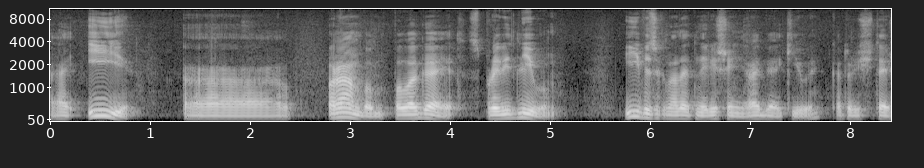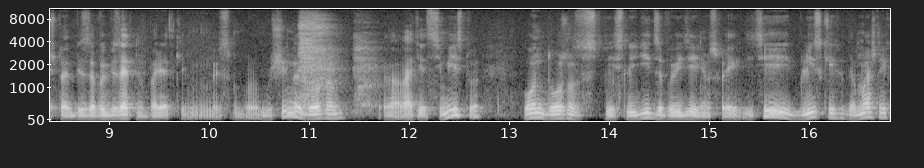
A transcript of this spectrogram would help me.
Э, и Рамбам полагает справедливым и законодательное решение Раби Акивы, который считает, что в обязательном порядке мужчина должен, отец семейства, он должен следить за поведением своих детей, близких, домашних,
